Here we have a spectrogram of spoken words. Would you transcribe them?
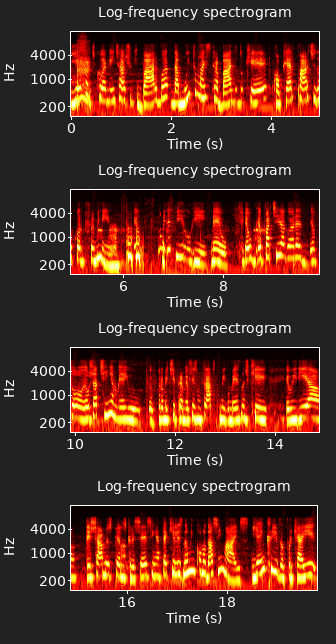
E eu, particularmente, acho que barba dá muito mais trabalho do que qualquer parte do corpo feminino. Eu não me depilo, Ri. Meu, eu, eu parti agora, eu, tô, eu já tinha meio. Eu prometi pra mim, eu fiz um trato comigo mesma de que eu iria deixar meus pelos crescessem até que eles não me incomodassem mais. E é incrível, porque aí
